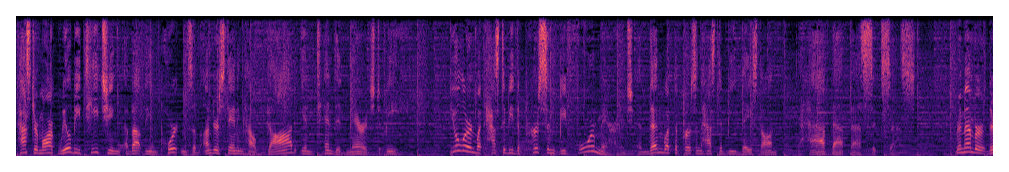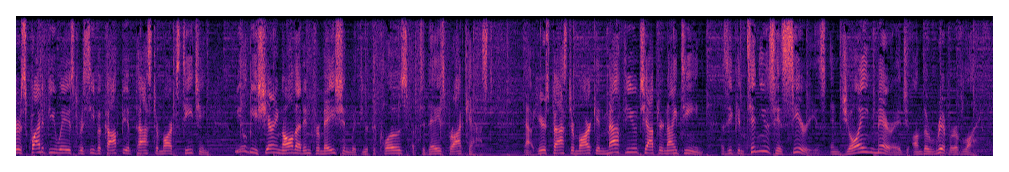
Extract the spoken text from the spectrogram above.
Pastor Mark will be teaching about the importance of understanding how God intended marriage to be. You'll learn what has to be the person before marriage and then what the person has to be based on to have that best success. Remember, there's quite a few ways to receive a copy of Pastor Mark's teaching. We'll be sharing all that information with you at the close of today's broadcast. Now, here's Pastor Mark in Matthew chapter 19 as he continues his series, Enjoying Marriage on the River of Life.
